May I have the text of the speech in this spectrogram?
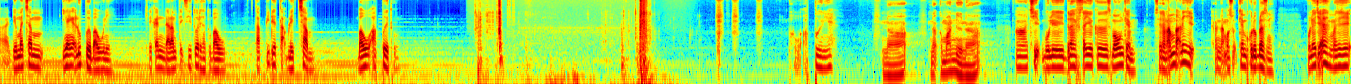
Ha, Dia macam ingat-ingat lupa bau ni. Kira kan dalam teksi tu ada satu bau Tapi dia tak boleh cam Bau apa tu Bau apa ni eh? Nak. Nak ke mana nak? Ah, Cik boleh drive saya ke Sembawang Camp? Saya dah lambat ni cik. Nak masuk camp pukul 12 ni. Boleh cik eh? Terima kasih cik.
